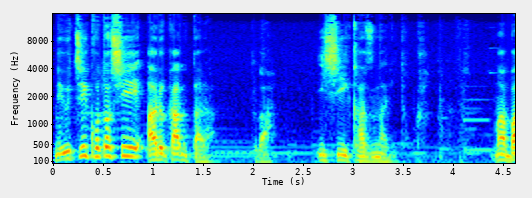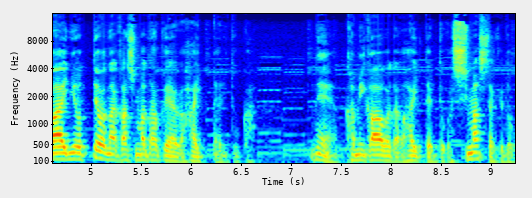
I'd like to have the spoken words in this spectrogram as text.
でうち今年アルカンタラとか石井一成とか、まあ、場合によっては中島拓也が入ったりとかね上川端が入ったりとかしましたけど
